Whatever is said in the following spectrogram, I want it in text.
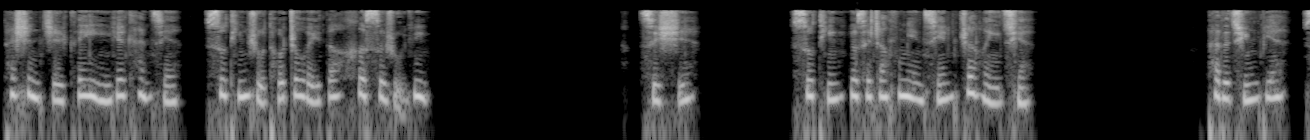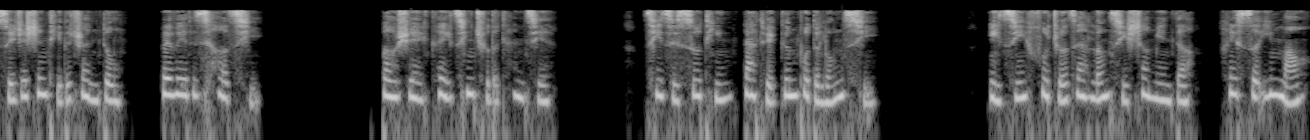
他甚至可以隐约看见苏婷乳头周围的褐色乳晕。此时，苏婷又在丈夫面前转了一圈，她的裙边随着身体的转动微微的翘起。鲍瑞可以清楚的看见妻子苏婷大腿根部的隆起，以及附着在隆起上面的黑色阴毛。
